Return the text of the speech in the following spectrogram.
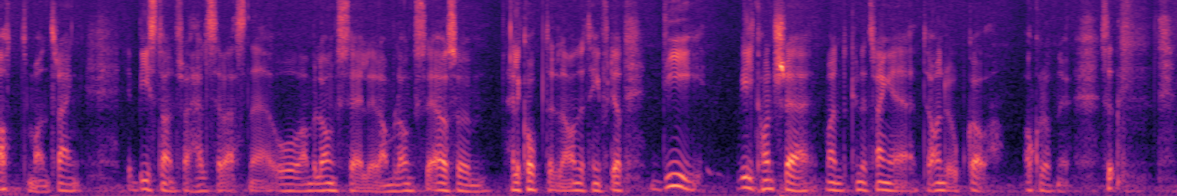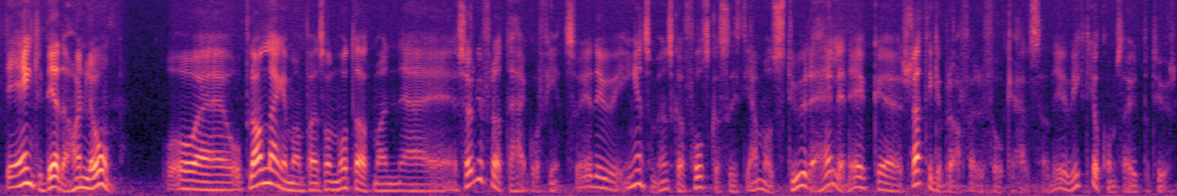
at man trenger bistand fra helsevesenet og ambulanse eller ambulanse, altså helikopter eller andre ting. fordi at de vil kanskje man kunne trenge til andre oppgaver akkurat nå. Så Det er egentlig det det handler om. Og, eh, og, planlegger man på en sånn måte at man eh, sørger for at det her går fint, så er det jo ingen som ønsker at folk skal sitte hjemme og sture heller. Det er jo ikke, slett ikke bra for folkehelsa. Det er jo viktig å komme seg ut på tur,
